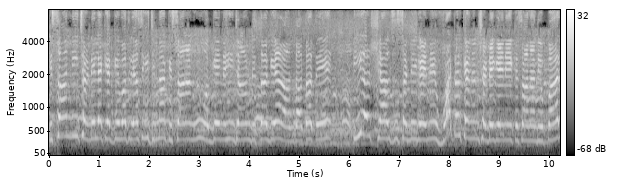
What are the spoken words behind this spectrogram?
ਕਿਸਾਨੀ ਝੰਡੇ ਲੈ ਕੇ ਅੱਗੇ ਵਧ ਰਿਹਾ ਸੀ, ਜਿਨ੍ਹਾਂ ਕਿਸਾਨਾਂ ਨੂੰ ਅੱਗੇ ਨਹੀਂ ਜਾਣ ਦਿੱਤਾ ਗਿਆ। ਅੰਦਾਤਾ ਤੇ ਟੀਅਰ ਸ਼ੈਲਸ ਛੱਡੇ ਗਏ ਨੇ, ਵਾਟਰ ਕੈਨਨ ਛੱਡੇ ਗਏ ਨੇ ਕਿਸਾਨਾਂ ਦੇ ਉੱਪਰ।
